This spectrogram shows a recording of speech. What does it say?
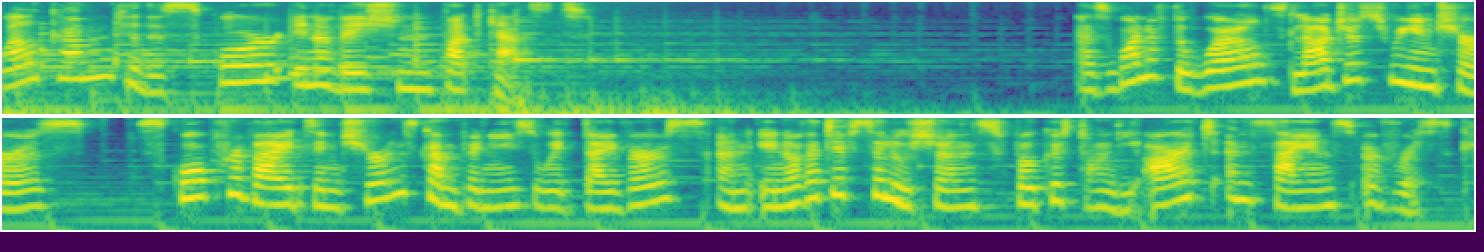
Welcome to the SCOR Innovation Podcast. As one of the world's largest reinsurers, SCOR provides insurance companies with diverse and innovative solutions focused on the art and science of risk.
